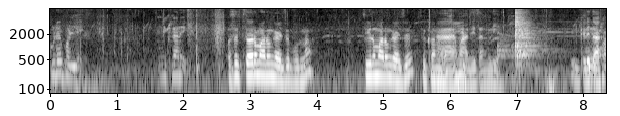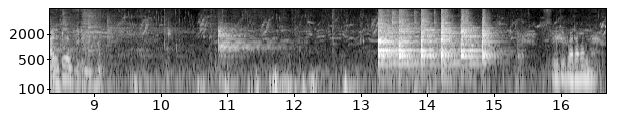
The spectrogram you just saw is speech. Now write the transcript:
कुठे पडले? असं चर मारून घ्यायचं पूर्ण. चीर मारून घ्यायचे चिकन माझी चांगली आहे. इकडे दाखव. सुरी बरोबर नाही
